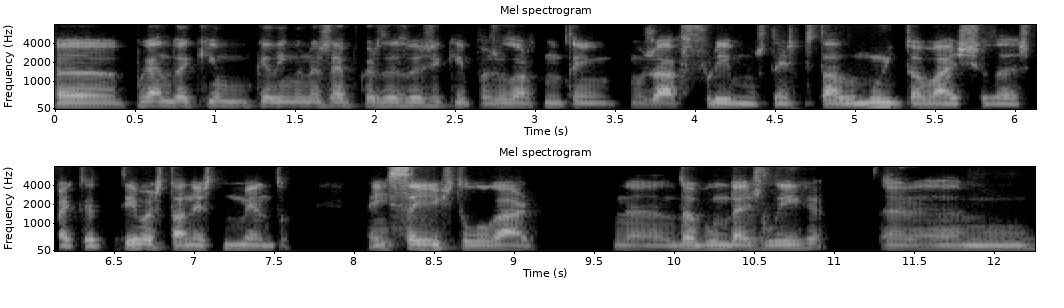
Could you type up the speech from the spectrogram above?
Uh, pegando aqui um bocadinho nas épocas das duas equipas, o Dortmund tem, como já referimos, tem estado muito abaixo das expectativas, está neste momento em sexto lugar na, da Bundesliga. Uh,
